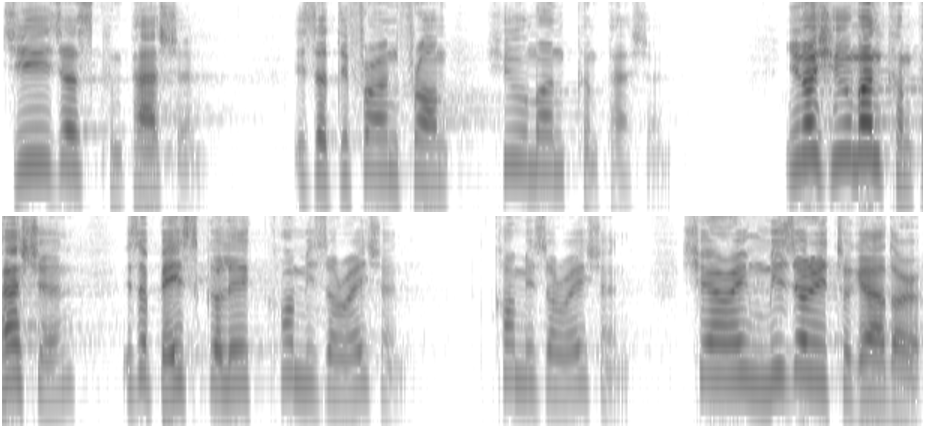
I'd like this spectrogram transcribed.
Jesus' compassion is different from human compassion. You know, human compassion is basically commiseration. Commiseration sharing misery together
